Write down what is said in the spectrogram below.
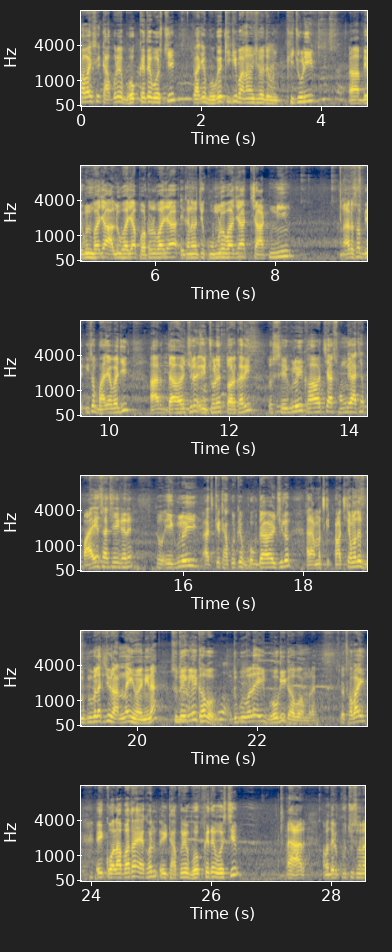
সবাই সেই ঠাকুরের ভোগ খেতে বসছি। তো আজকে ভোগে কী কী বানানো হয়েছিল দেখুন? খিচুড়ি বেগুন ভাজা, আলু ভাজা, পটল ভাজা, এখানে হচ্ছে কুমড়ো ভাজা, চাটনি আরও সব এইসব ভাজাভাজি আর দেওয়া হয়েছিল এঁচোড়ের তরকারি। তো সেগুলোই খাওয়া হচ্ছে, আর সঙ্গে আছে পায়েস আছে এখানে। তো এগুলোই আজকে ঠাকুরকে ভোগ দেওয়া হয়েছিল। আর আজকে আজকে আমাদের দুপুরবেলা কিছু রান্নাই হয়নি না? শুধু এগুলোই খাব? দুপুরবেলা এই ভোগই খাব আমরা। তো সবাই এই কলা পাতা এখন এই ঠাকুরের ভোগ খেতে বসছি। আর আমাদের কুচু সোনা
